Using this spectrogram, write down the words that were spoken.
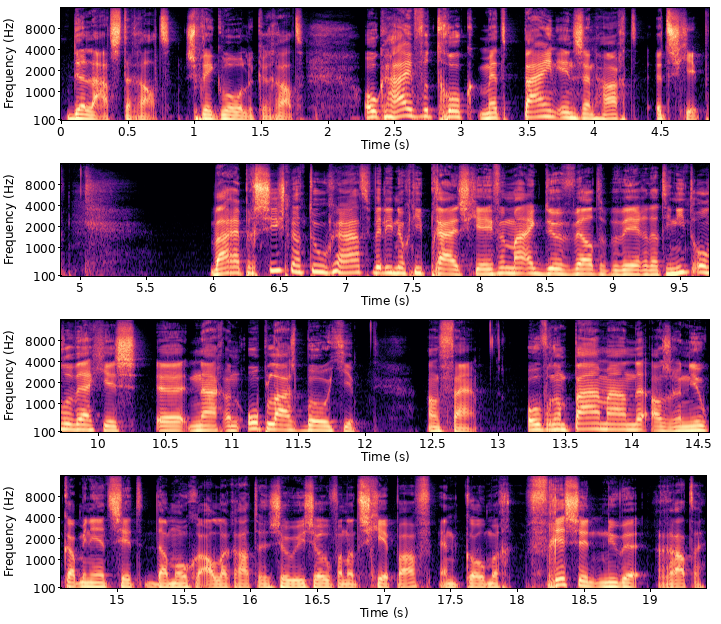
de laatste rat, spreekwoordelijke rat. Ook hij vertrok met pijn in zijn hart het schip. Waar hij precies naartoe gaat, wil hij nog niet prijsgeven, maar ik durf wel te beweren dat hij niet onderweg is eh, naar een opblaasbootje. Enfin, over een paar maanden, als er een nieuw kabinet zit, dan mogen alle ratten sowieso van het schip af en komen er frisse nieuwe ratten.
